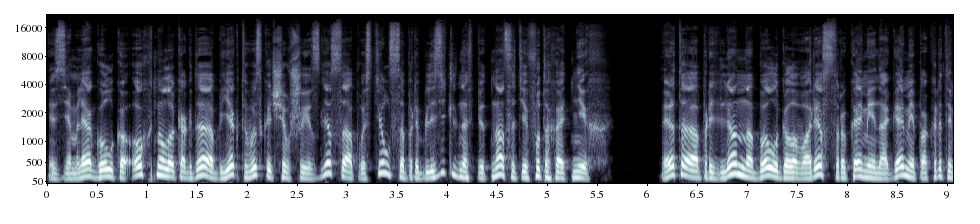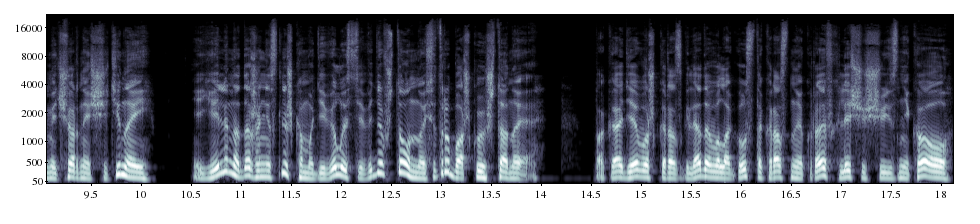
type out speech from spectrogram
Земля гулко охнула, когда объект, выскочивший из леса, опустился приблизительно в 15 футах от них. Это определенно был головорез с руками и ногами, покрытыми черной щетиной, Елена даже не слишком удивилась, увидев, что он носит рубашку и штаны. Пока девушка разглядывала густо-красную кровь, хлещущую из Никоу,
